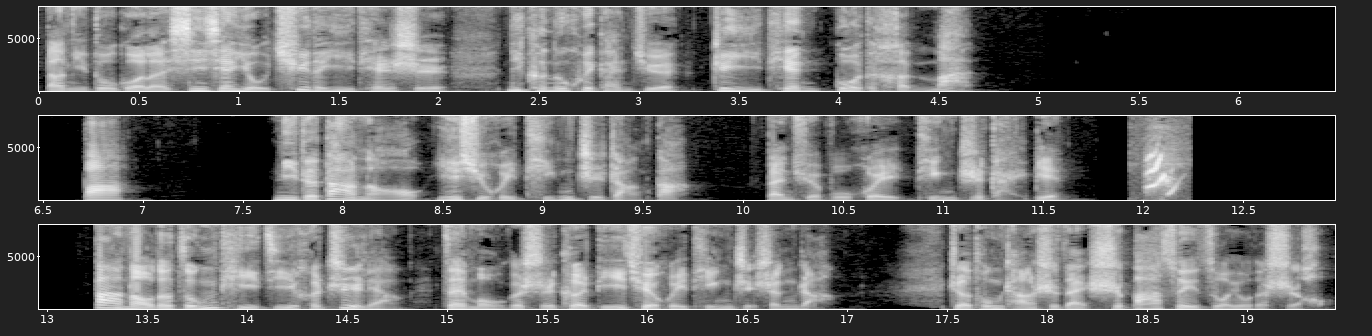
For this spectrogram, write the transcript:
当你度过了新鲜有趣的一天时，你可能会感觉这一天过得很慢。八，你的大脑也许会停止长大，但却不会停止改变。大脑的总体积和质量在某个时刻的确会停止生长，这通常是在十八岁左右的时候。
